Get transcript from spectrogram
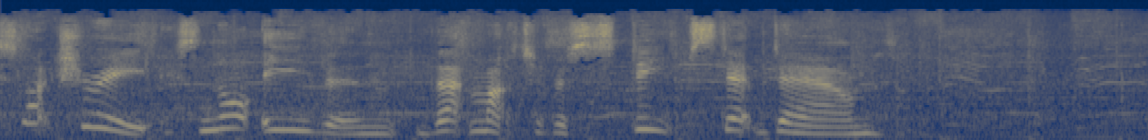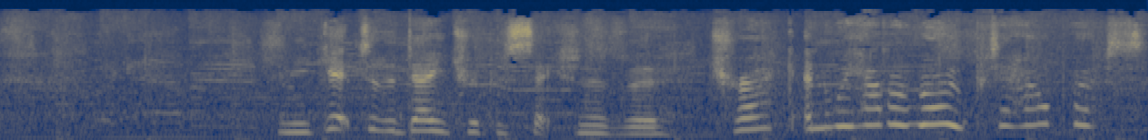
Perfect. This luxury. It's not even that much of a steep step down. And you get to the day tripper section of the track and we have a rope to help us.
